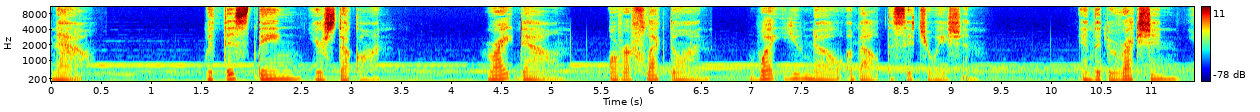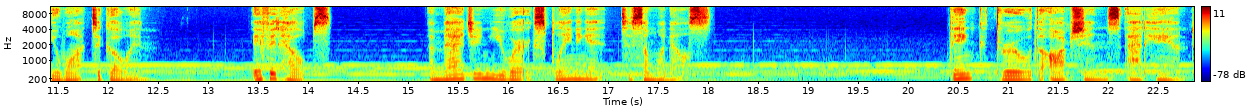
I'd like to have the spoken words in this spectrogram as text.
Now, with this thing you're stuck on, write down or reflect on what you know about the situation and the direction you want to go in. If it helps, imagine you were explaining it to someone else. Think through the options at hand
